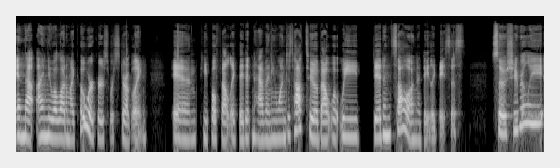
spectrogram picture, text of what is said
and that I knew a lot of my coworkers were struggling and people felt like they didn't have anyone to talk to about what we did and saw on a daily basis. So she really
